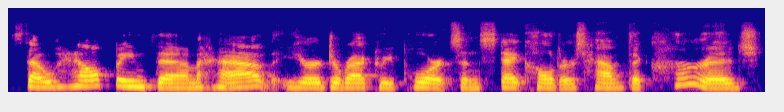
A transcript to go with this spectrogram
So, helping them have your direct reports and stakeholders have the courage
